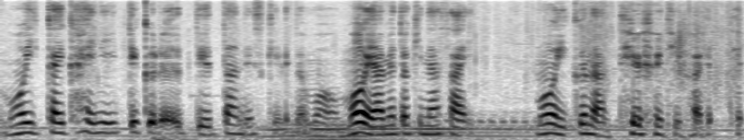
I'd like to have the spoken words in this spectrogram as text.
もう一回買いに行ってくるって言ったんですけれどももうやめときなさい。もう行くなっていうふうに言われて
